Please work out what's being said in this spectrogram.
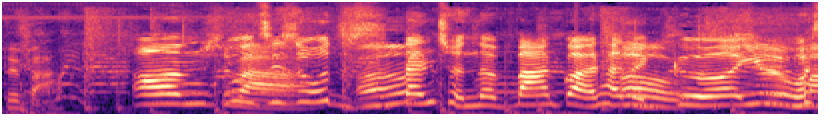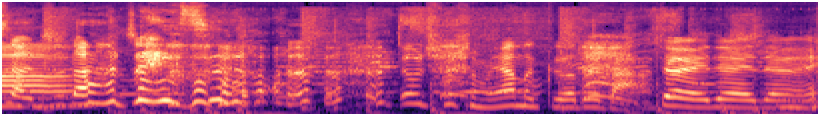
对吧？嗯，不，是吧其实我只是嗯单纯的八卦他的哦歌，是因为我想知道他这一次。又出什么样的歌，对吧对对对。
